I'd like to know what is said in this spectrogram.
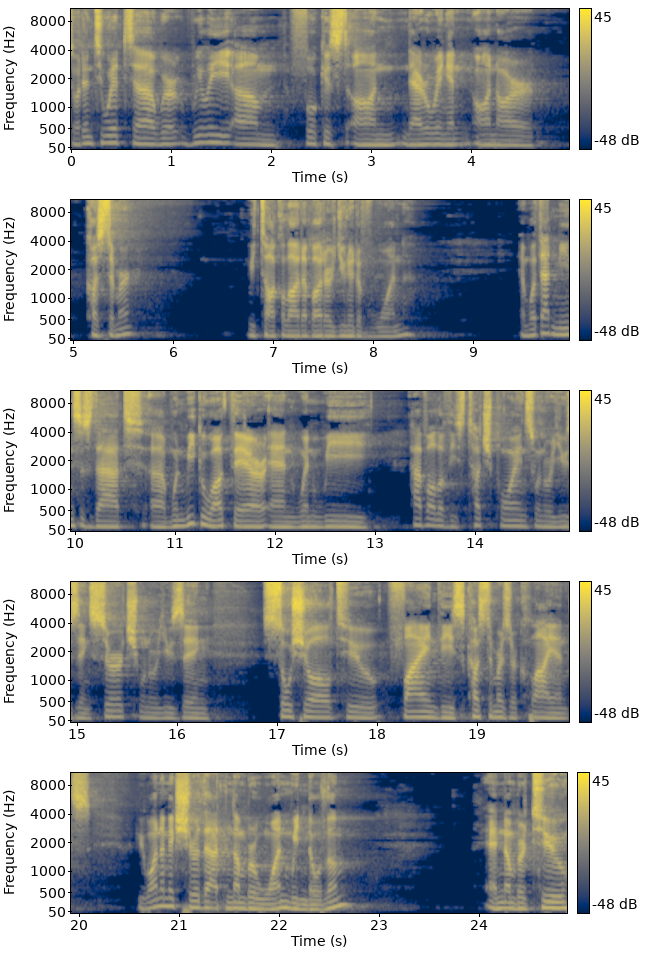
So at Intuit, uh, we're really um, focused on narrowing in on our customer. We talk a lot about our unit of one. And what that means is that uh, when we go out there and when we have all of these touch points, when we're using search, when we're using social to find these customers or clients, we want to make sure that number one, we know them. And number two,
